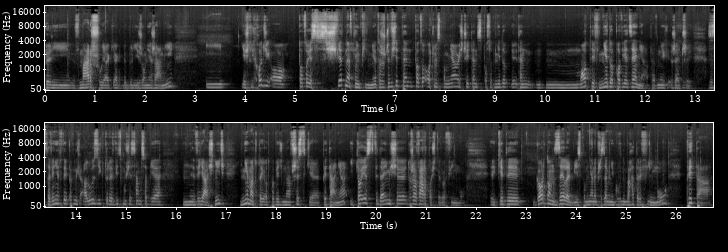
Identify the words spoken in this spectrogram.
byli w marszu, jak, jakby byli żołnierzami. I jeśli chodzi o to, co jest świetne w tym filmie, to rzeczywiście ten, to, co, o czym wspomniałeś, czyli ten sposób, niedo, ten mm, motyw niedopowiedzenia pewnych rzeczy. Zostawienie tutaj pewnych aluzji, które widz musi sam sobie mm, wyjaśnić. Nie ma tutaj odpowiedzi na wszystkie pytania i to jest, wydaje mi się, duża wartość tego filmu. Kiedy Gordon Zeleby, wspomniany przeze mnie główny bohater filmu, pyta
